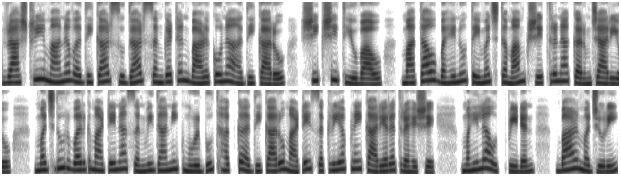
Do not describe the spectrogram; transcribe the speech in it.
રાષ્ટ્રીય માનવ અધિકાર સુધાર સંગઠન બાળકોના અધિકારો, શિક્ષિત યુવાઓ, માતાઓ, બહેનો તેમજ તમામ ક્ષેત્રના કર્મચારીઓ, મજદૂર વર્ગ માટેના સંવિધાનિક મૂળભૂત હક્ક અધિકારો માટે સક્રિયપણે કાર્યરત રહેશે. મહિલા ઉત્પીડન બાળ મજૂરી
